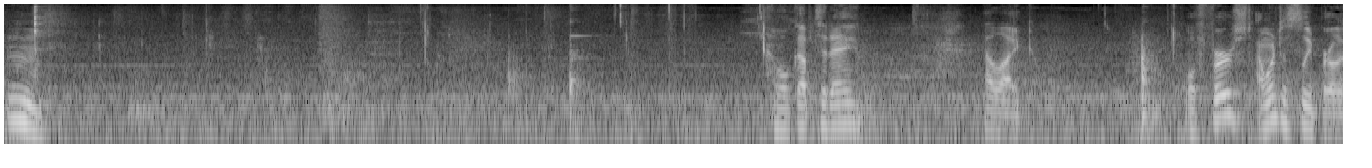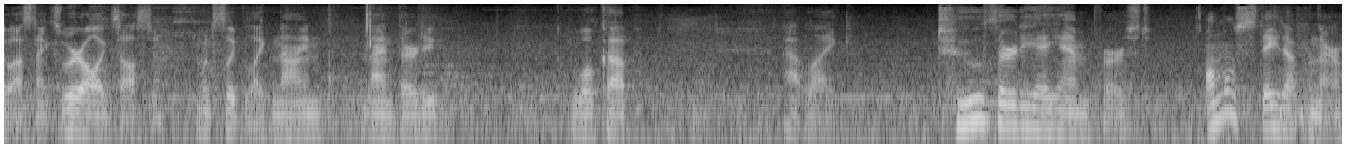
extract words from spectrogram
mm. I woke up today at like, well, first I went to sleep early last night because we were all exhausted. I went to sleep at like 9, 9.30. Woke up at like 2.30 a.m. first. Almost stayed up from there.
